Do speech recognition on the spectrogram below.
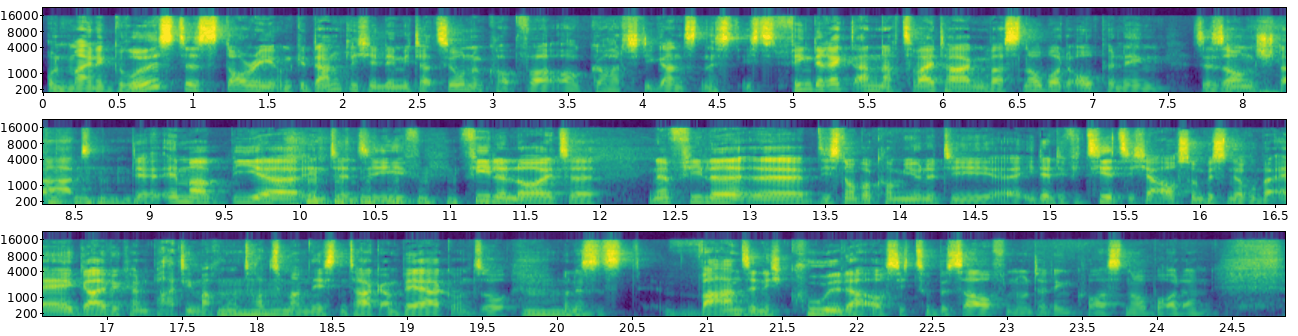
Und meine größte Story und gedankliche Limitation im Kopf war, oh Gott, die ganzen, ich fing direkt an, nach zwei Tagen war Snowboard Opening, Saisonstart, der immer Bier intensiv, viele Leute, ne, viele, äh, die Snowboard-Community äh, identifiziert sich ja auch so ein bisschen darüber, ey, geil, wir können Party machen mhm. und trotzdem am nächsten Tag am Berg und so. Mhm. Und es ist wahnsinnig cool, da auch sich zu besaufen unter den Core-Snowboardern.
